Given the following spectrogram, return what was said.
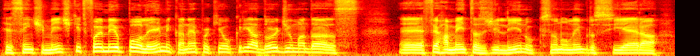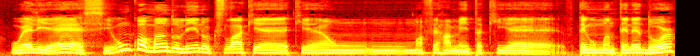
recentemente, que foi meio polêmica, né? Porque o criador de uma das é, ferramentas de Linux, eu não lembro se era o LS, um comando Linux lá que é, que é um, uma ferramenta que é, tem um mantenedor.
